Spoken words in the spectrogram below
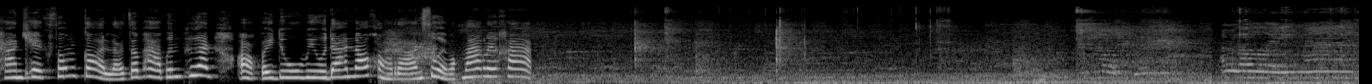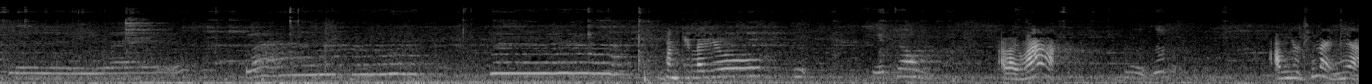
ทานเค้กส้มก่อน แล้วจะพาเพื่อน ๆ ออกไปดูวิวด้านนอกของร้านสวยมาก ๆ เลยค่ะ อะไรอยู่เค้กส้มอร่อยมากหนูนะออมอยู่ที่ไหนเนี่ย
